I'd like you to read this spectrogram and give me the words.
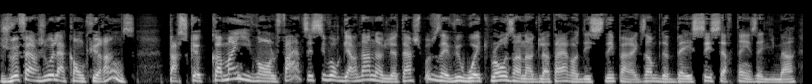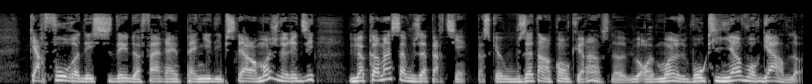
je veux faire jouer la concurrence. Parce que comment ils vont le faire? Si vous regardez en Angleterre, je sais pas si vous avez vu, Waitrose en Angleterre a décidé, par exemple, de baisser certains aliments. Carrefour a décidé de faire un panier d'épicerie. Alors moi, je leur ai dit, le comment ça vous appartient? Parce que vous êtes en concurrence. Là. Moi, vos clients vous regardent. là.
